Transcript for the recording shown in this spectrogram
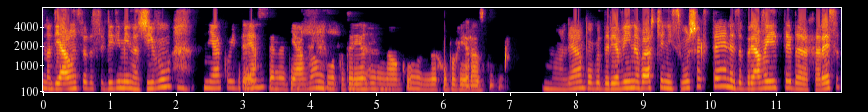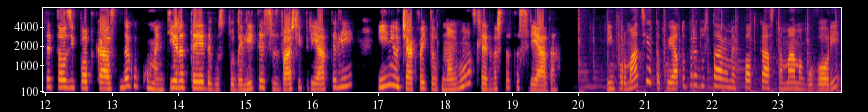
Надявам се да се видим и на живо някой ден. аз се надявам. Благодаря да. ви много за хубавия разговор. Моля, благодаря ви и на вас, че ни слушахте. Не забравяйте да харесате този подкаст, да го коментирате, да го споделите с ваши приятели и ни очаквайте отново следващата сряда. Информацията, която предоставяме в подкаста Мама говори,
